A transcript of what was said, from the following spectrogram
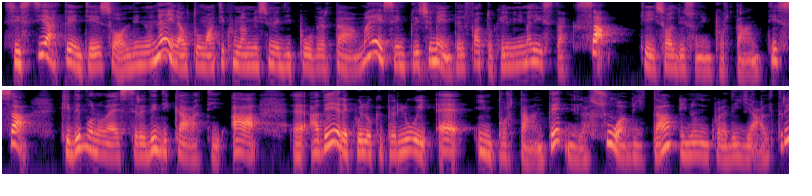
si stia attenti ai soldi non è in automatico una missione di povertà, ma è semplicemente il fatto che il minimalista sa che i soldi sono importanti, sa che devono essere dedicati a eh, avere quello che per lui è importante nella sua vita e non in quella degli altri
